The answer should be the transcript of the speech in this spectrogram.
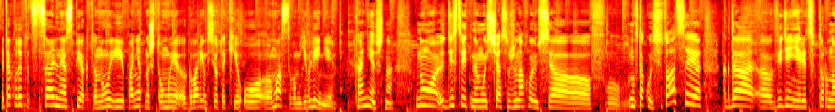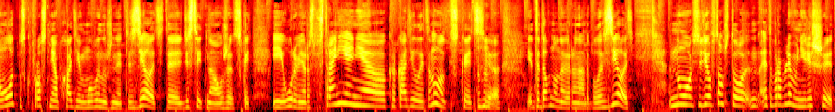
Итак, вот этот социальный аспект, ну и понятно, что мы говорим все-таки о массовом явлении. Конечно. Но действительно мы сейчас уже находимся в, ну, в такой ситуации, когда э, введение рецепторного отпуска просто необходимо. Мы вынуждены это сделать. Это действительно уже, так сказать, и уровень распространения крокодила, это, ну, так сказать, угу. это давно, наверное, надо было сделать. Но все дело в том, что эта проблема не решит.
